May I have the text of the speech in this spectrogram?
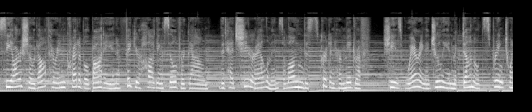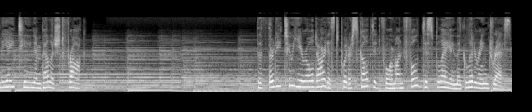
Ciara showed off her incredible body in a figure-hugging silver gown that had sheer elements along the skirt and her midriff. She is wearing a Julien Macdonald Spring 2018 embellished frock. The 32-year-old artist put her sculpted form on full display in the glittering dress,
